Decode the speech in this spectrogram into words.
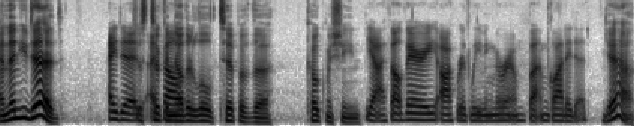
and then you did. I did. Just I took felt, another little tip of the Coke machine. Yeah, I felt very awkward leaving the room, but I'm glad I did. Yeah.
